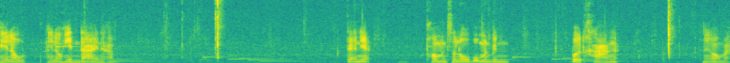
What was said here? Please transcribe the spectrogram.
ให้เราให้เราเห็นได้นะครับ แต่อันเนี้ยพอมันสโลว์ปุ๊บมันเป็นเปิดค้างอะนึกออกมา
